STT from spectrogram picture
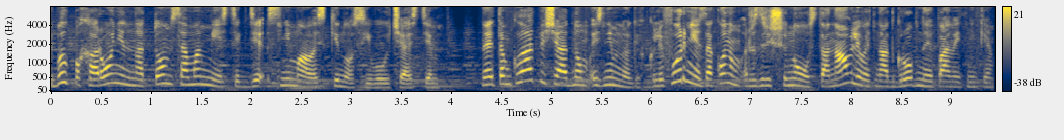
и был похоронен на том самом месте, где снималось кино с его участием. На этом кладбище, одном из немногих в Калифорнии, законом разрешено устанавливать надгробные памятники.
